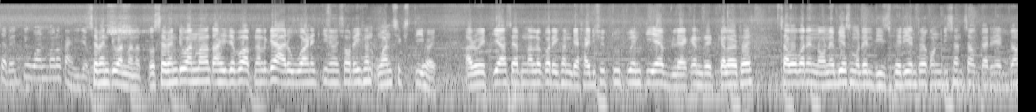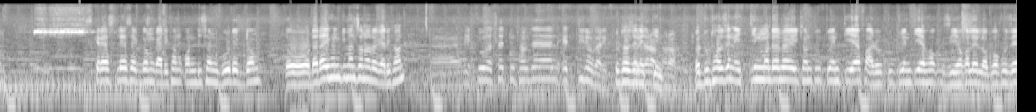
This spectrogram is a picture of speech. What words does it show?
ছেভেণ্টি ওৱান মানত আহি যাব। ছেভেণ্টি ওৱান মানত। তো ছেভেণ্টি ওৱান মানত আহি যাব আপোনালোকে আৰু ওৱান এইট্টি নহয় চৰি এইখন ওৱান ছিক্সটি হয়। আৰু এতিয়া আছে আপোনালোকৰ এইখন দেখাই দিছোঁ two twenty F black and red কালাৰত হয়। চাব পাৰে non A B S model disc variant হয় কণ্ডিশ্যন চাওক গাড়ী একদম। স্ক্ৰেচলেছ একদম গাড়ীখন কণ্ডিশ্যন গুড একদম। তো দাদা এইখন কিমান চনৰ গাড়ীখন? এইটো আছে টু থাউজেণ্ড এইটিনৰ গাড়ী। টু থাউজেণ্ড এইটিন 2018 তো টু থাউজেণ্ড এইটিন মডেল হয় এইখন টু টুৱেণ্টি এফ আৰু টু টুৱেণ্টি এফক যিসকলে ল'ব খোজে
